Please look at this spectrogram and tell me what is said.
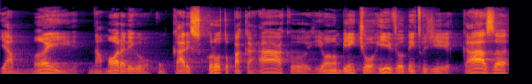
e a mãe namora ali com um cara escroto pra caraco e um ambiente horrível dentro de casa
